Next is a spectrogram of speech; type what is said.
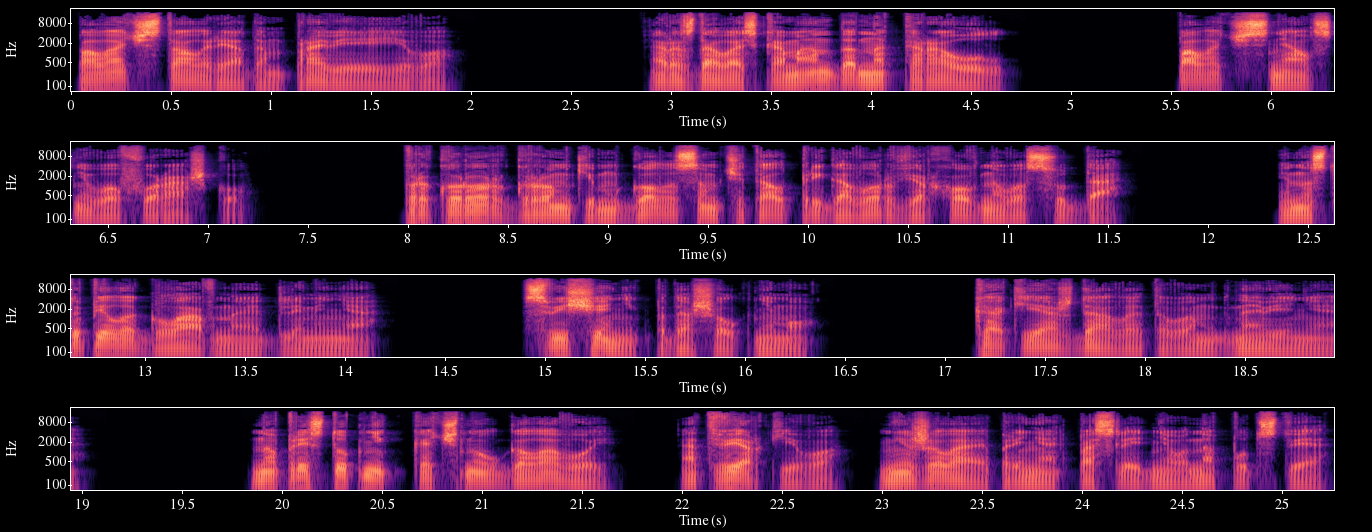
Палач стал рядом, правее его. Раздалась команда на караул. Палач снял с него фуражку. Прокурор громким голосом читал приговор Верховного суда. И наступило главное для меня. Священник подошел к нему. Как я ждал этого мгновения. Но преступник качнул головой, отверг его, не желая принять последнего напутствия.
